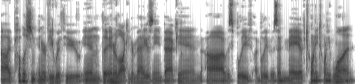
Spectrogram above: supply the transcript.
I published an interview with you in the Interlocutor magazine back in, uh, I was believe, I believe it was in May of 2021.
